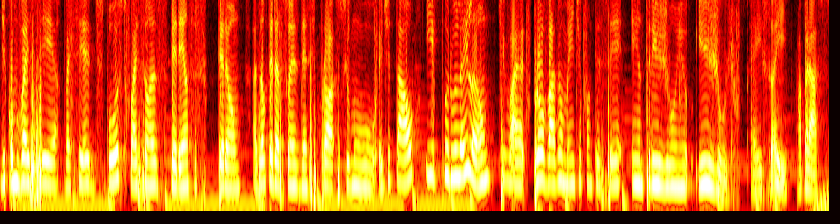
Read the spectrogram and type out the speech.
de como vai ser, vai ser disposto, quais são as diferenças que terão as alterações nesse próximo edital e por o leilão que vai provavelmente acontecer entre junho e julho. É isso aí. Abraço.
